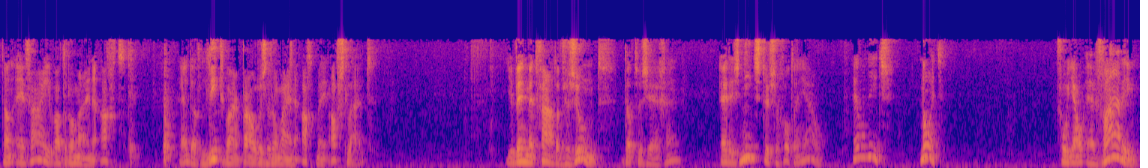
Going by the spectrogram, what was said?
dan ervaar je wat Romeinen 8, hè, dat lied waar Paulus Romeinen 8 mee afsluit. Je bent met Vader verzoend, dat we zeggen, er is niets tussen God en jou. Helemaal niets. Nooit. Voor jouw ervaring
